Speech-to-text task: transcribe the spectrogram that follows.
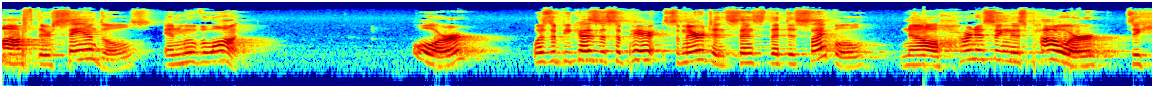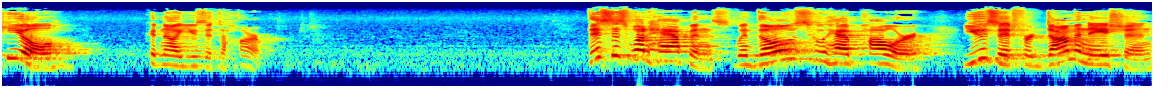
off their sandals and move along? Or was it because the Samaritans sensed the disciple now harnessing this power to heal could now use it to harm? This is what happens when those who have power use it for domination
